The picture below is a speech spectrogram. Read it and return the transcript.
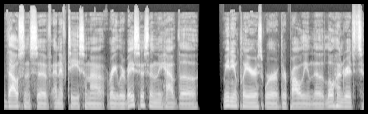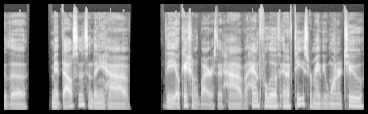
thousands of NFTs on a regular basis. And you have the medium players where they're probably in the low hundreds to the mid thousands. And then you have the occasional buyers that have a handful of NFTs or maybe one or two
